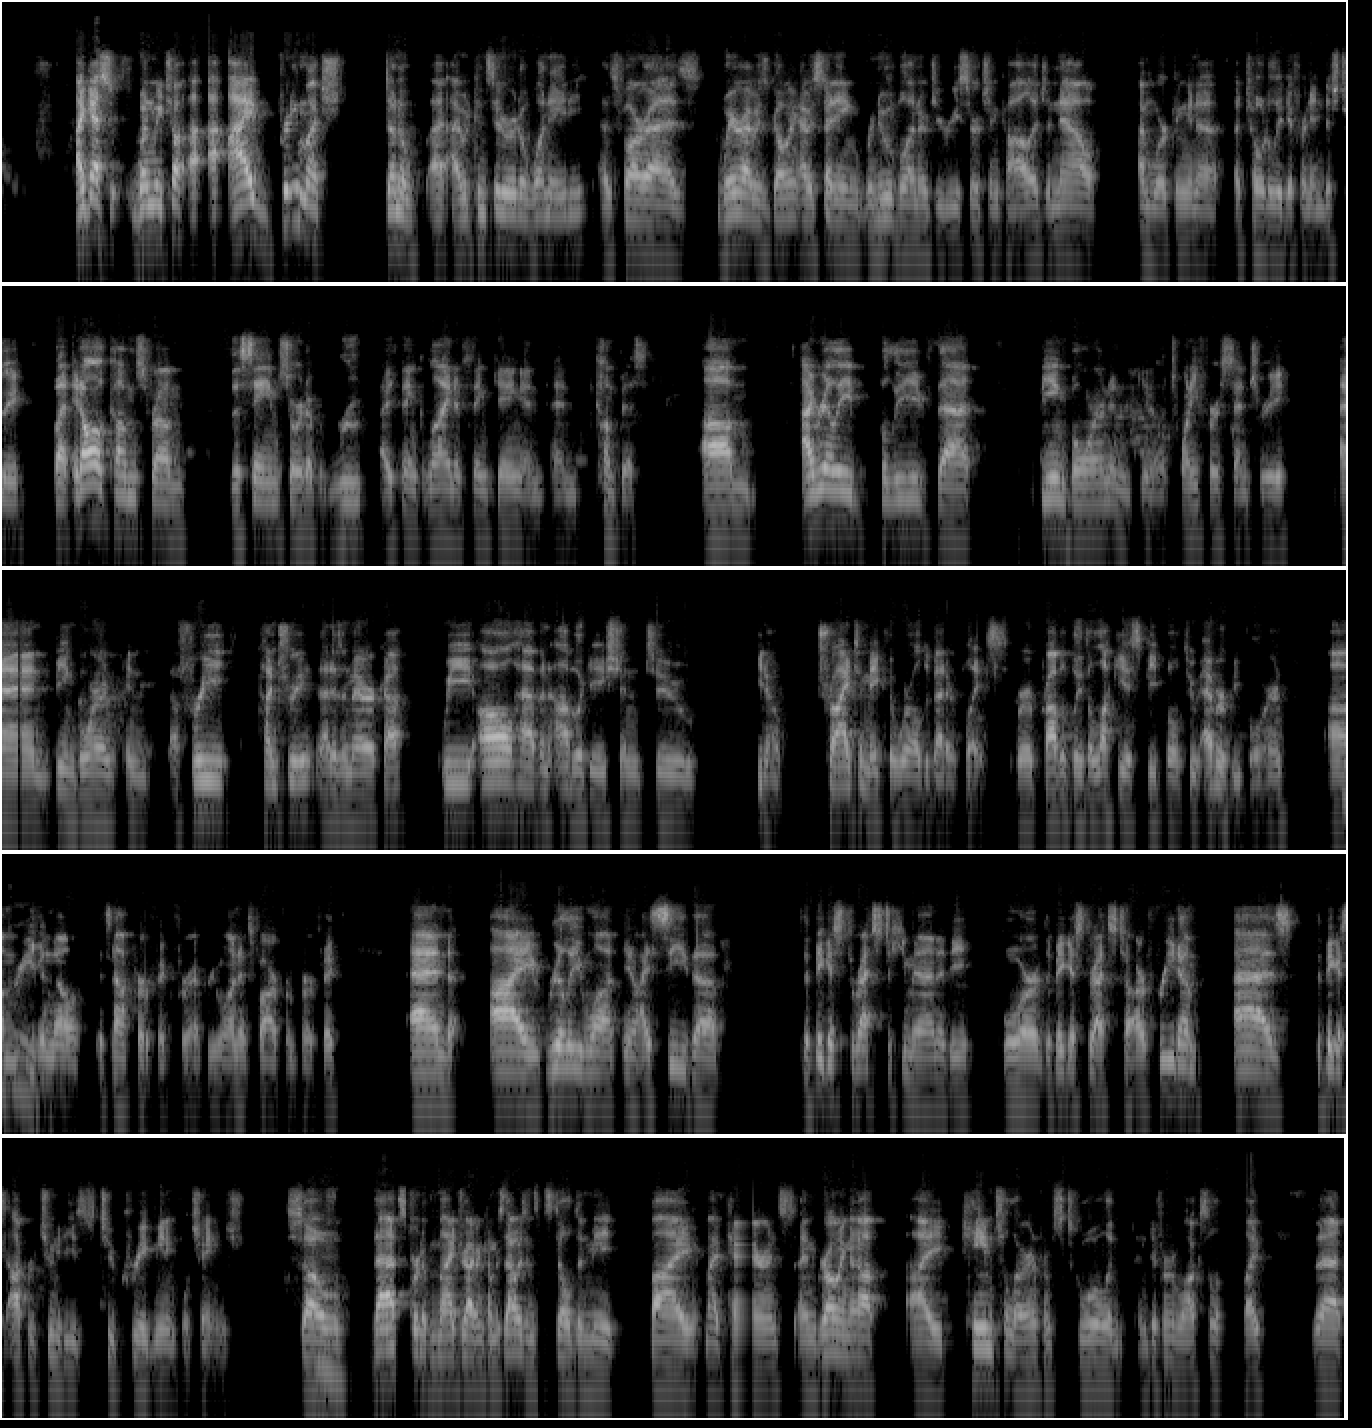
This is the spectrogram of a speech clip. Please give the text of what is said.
I guess when we talk, I, I pretty much done I would consider it a 180 as far as where I was going. I was studying renewable energy research in college, and now I'm working in a, a totally different industry. But it all comes from the same sort of root, I think, line of thinking and, and compass. Um, I really believe that being born in you know the 21st century and being born in a free country that is America, we all have an obligation to, you know, try to make the world a better place. We're probably the luckiest people to ever be born, um, even though it's not perfect for everyone. It's far from perfect. And I really want, you know, I see the the biggest threats to humanity or the biggest threats to our freedom as the biggest opportunities to create meaningful change. So mm. That's sort of my driving compass. That was instilled in me by my parents. And growing up, I came to learn from school and, and different walks of life that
